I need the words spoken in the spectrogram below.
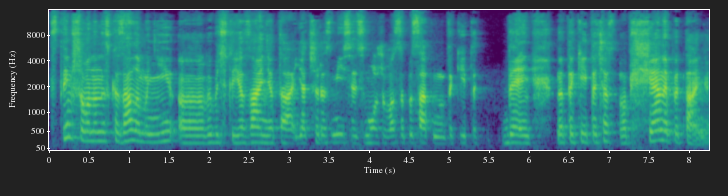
З тим, що вона не сказала мені, е, вибачте, я зайнята, я через місяць зможу вас записати на такий-то день, на такий-то час. Взагалі не питання.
